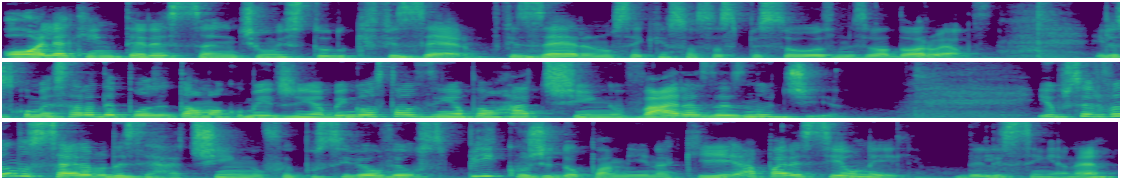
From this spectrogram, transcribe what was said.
Olha que interessante um estudo que fizeram. Fizeram, não sei quem são essas pessoas, mas eu adoro elas. Eles começaram a depositar uma comidinha bem gostosinha para um ratinho várias vezes no dia. E observando o cérebro desse ratinho, foi possível ver os picos de dopamina que apareciam nele. Delicinha, né?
